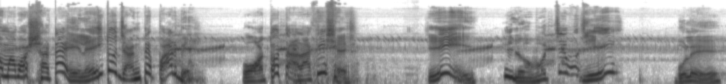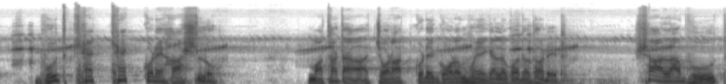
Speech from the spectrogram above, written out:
অমাবস্যাটা এলেই তো জানতে পারবে। অত তারা কিসের? কি? লোভ হচ্ছে বুঝি? বলে ভূত খ্যাঁক খ্যাঁক করে হাসলো। মাথাটা চড়াত করে গরম হয়ে গেল গদাধরের। শালা ভূত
